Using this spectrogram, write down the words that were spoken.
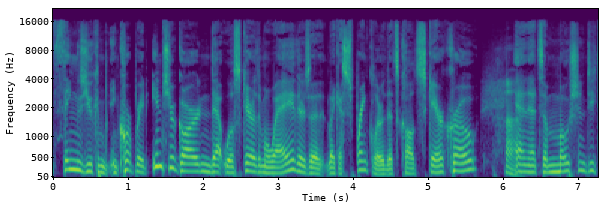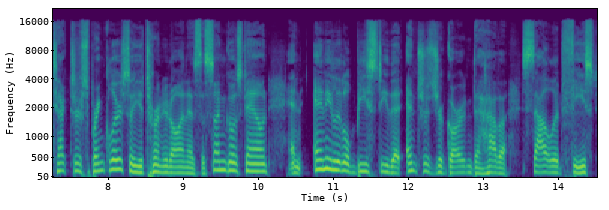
things you can incorporate into your garden that will scare them away. There's a, like a sprinkler that's called Scarecrow and it's a motion detector sprinkler. So you turn it on as the sun goes down and any little beastie that enters your garden to have a salad feast,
